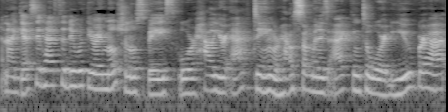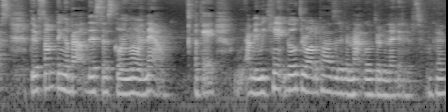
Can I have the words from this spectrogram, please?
and I guess it has to do with your emotional space or how you're acting or how someone is acting toward you. Perhaps there's something about this that's going on now. Okay, I mean we can't go through all the positive and not go through the negatives. Okay,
